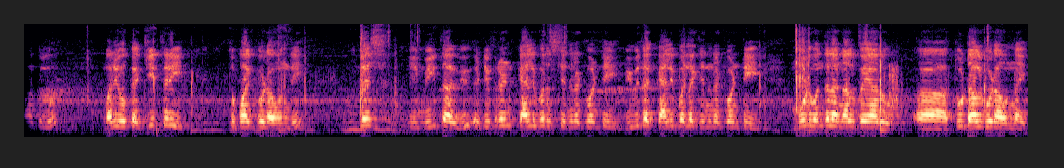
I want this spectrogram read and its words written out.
తుపాకులు మరి ఒక జీ త్రీ తుపాకీ కూడా ఉంది. ప్లస్ ఈ మిగతా డిఫరెంట్ క్యాలిబర్స్ చెందినటువంటి వివిధ క్యాలిబర్లకు చెందినటువంటి మూడు వందల నలభై ఆరు తూటాలు కూడా ఉన్నాయి.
